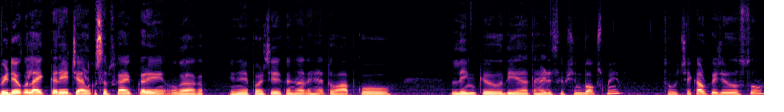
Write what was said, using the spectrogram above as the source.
वीडियो को लाइक करें चैनल को सब्सक्राइब करें अगर आप इन्हें परचेज करना चाहते हैं तो आपको लिंक दिया जाता है डिस्क्रिप्शन बॉक्स में। तो चेकआउट कीजिए दोस्तों,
